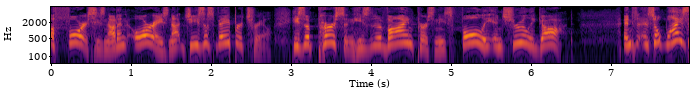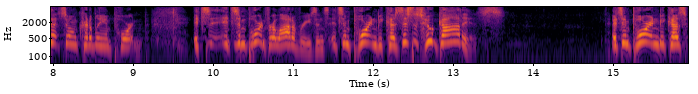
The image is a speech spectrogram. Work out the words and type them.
a force, he's not an aura, he's not Jesus' vapor trail. He's a person, he's a divine person, he's fully and truly God. And, and so, why is that so incredibly important? It's, it's important for a lot of reasons. It's important because this is who God is. It's important because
